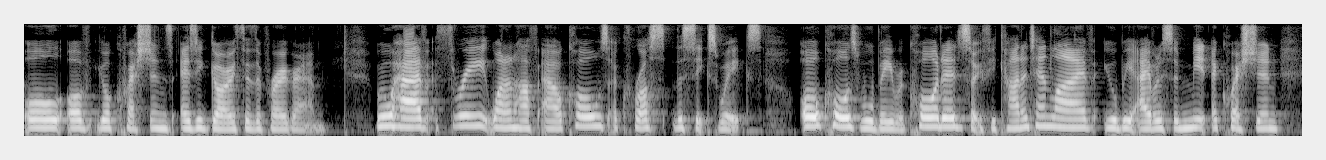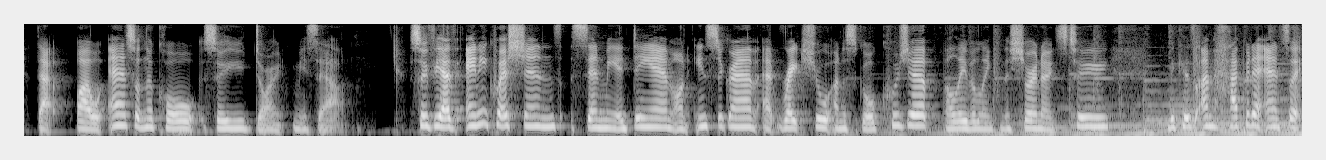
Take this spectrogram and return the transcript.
all of your questions as you go through the program. We will have three one and a half hour calls across the six weeks. All calls will be recorded, so if you can't attend live, you'll be able to submit a question that I will answer on the call so you don't miss out. So if you have any questions, send me a DM on Instagram at Rachel underscore Kurzyp. I'll leave a link in the show notes too, because I'm happy to answer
